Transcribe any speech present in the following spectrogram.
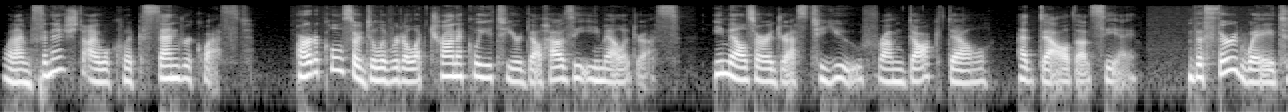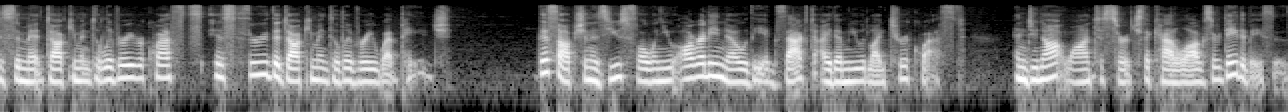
When I'm finished, I will click Send Request. Articles are delivered electronically to your Dalhousie email address. Emails are addressed to you from docdel at dal.ca. The third way to submit document delivery requests is through the document delivery webpage. This option is useful when you already know the exact item you would like to request and do not want to search the catalogs or databases.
